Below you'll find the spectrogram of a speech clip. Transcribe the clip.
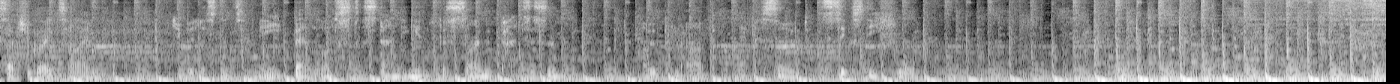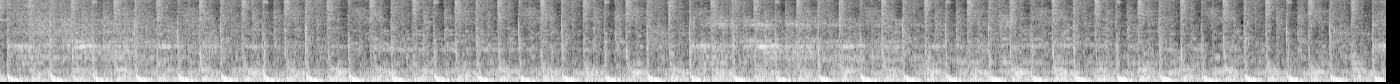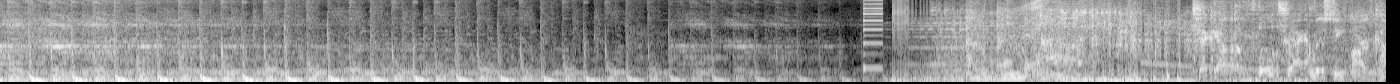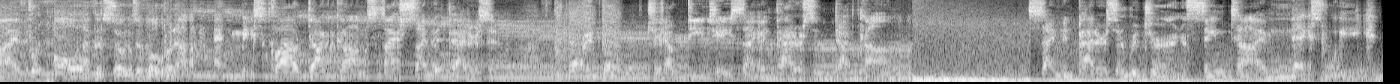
Such a great time. You've been listening to me, Ben Lost, standing in for Simon Patterson. Open up episode 64. Archive for all episodes of Open Up at mixcloud.com slash Simon Patterson. For more info, check out djsimonpatterson.com. Simon Patterson returns same time next week.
